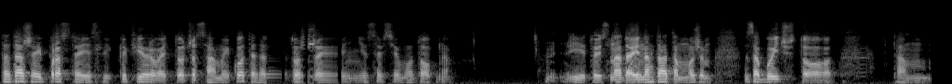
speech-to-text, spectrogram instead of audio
Да даже и просто если копировать тот же самый код, это тоже не совсем удобно. И то есть надо иногда там можем забыть, что там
